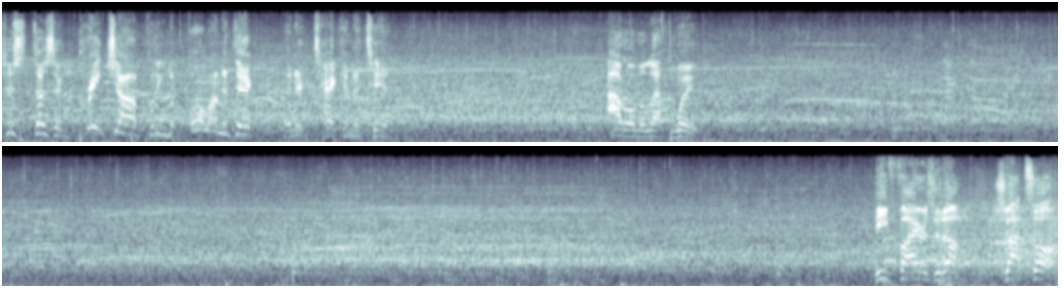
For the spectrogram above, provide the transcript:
Just does a great job putting the ball on the deck and attacking the tin. Out on the left wing. He fires it up. Shots off.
